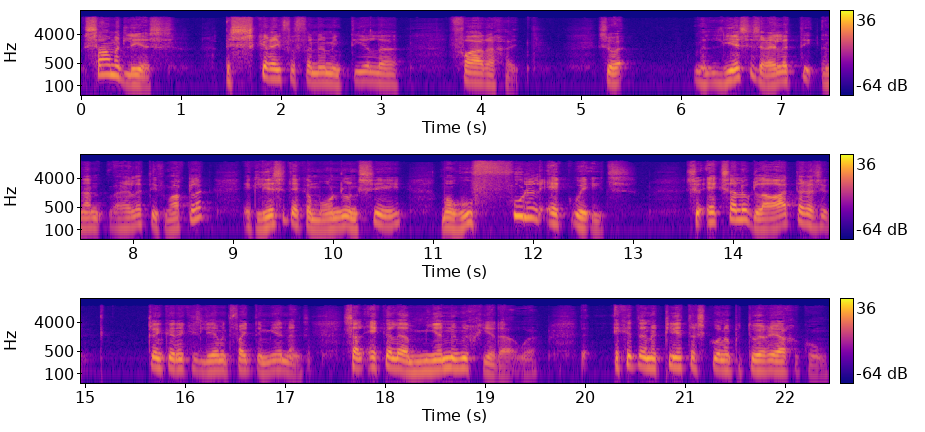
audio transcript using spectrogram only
saam met lees 'n skryf 'n fundamentele vaardigheid. So lees is relatief en dan relatief maklik. Ek lees dit ek 'n mondeling sê, maar hoe voel ek oor iets? So ek sal ook later as ek klein kindertjies leer met feite menings, sal ek hulle 'n mening gee daaroor. Ek het in 'n kleuterskool in Pretoria gekom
